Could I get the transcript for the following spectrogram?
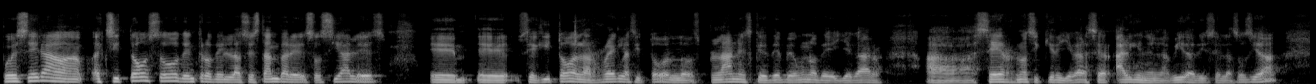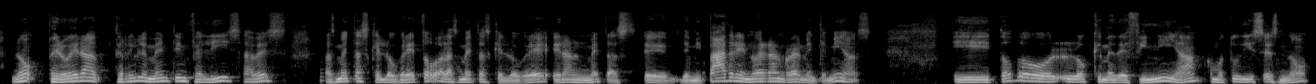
pues era exitoso dentro de los estándares sociales, eh, eh, seguí todas las reglas y todos los planes que debe uno de llegar a hacer, ¿no? Si quiere llegar a ser alguien en la vida, dice la sociedad, ¿no? Pero era terriblemente infeliz, ¿sabes? Las metas que logré, todas las metas que logré eran metas eh, de mi padre, no eran realmente mías. Y todo lo que me definía, como tú dices, no,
